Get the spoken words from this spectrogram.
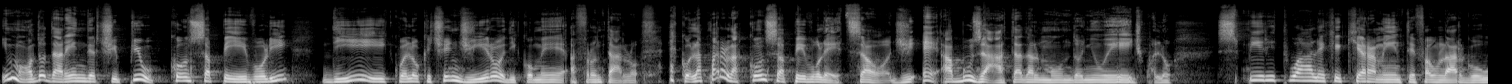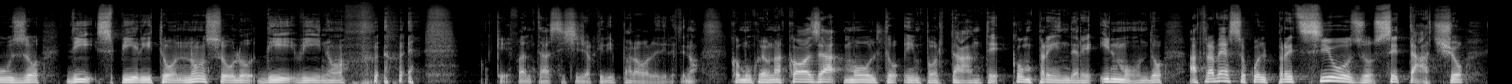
in modo da renderci più consapevoli di quello che c'è in giro e di come affrontarlo. Ecco, la parola consapevolezza oggi è abusata dal mondo New Age, quello spirituale che chiaramente fa un largo uso di spirito, non solo di vino. che fantastici giochi di parole, direte. No, comunque è una cosa molto importante comprendere il mondo attraverso quel prezioso setaccio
